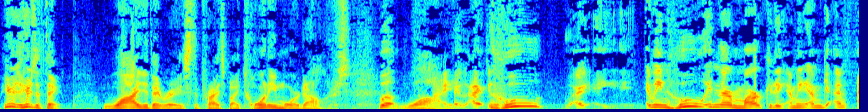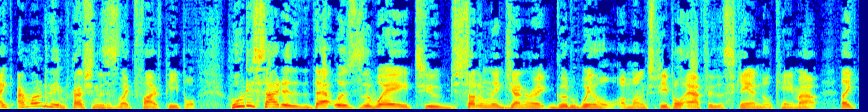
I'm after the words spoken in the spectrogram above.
Here's here's the thing: why did they raise the price by twenty more dollars? Well, why? I, who? I, I mean, who in their marketing? I mean, I'm I'm I- I'm under the impression this is like five people. Who decided that, that was the way to suddenly generate goodwill amongst people after the scandal came out? Like,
